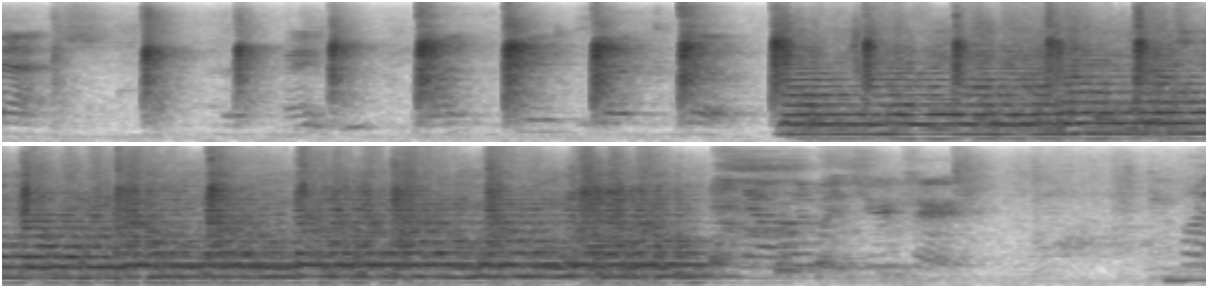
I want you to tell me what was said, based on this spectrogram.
match. Okay, one, two, set, go. Now, your turn, you play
